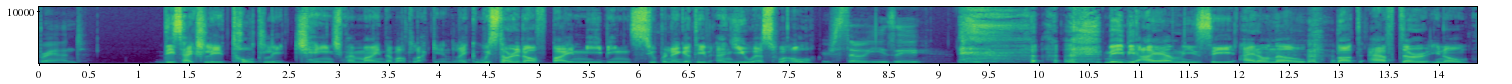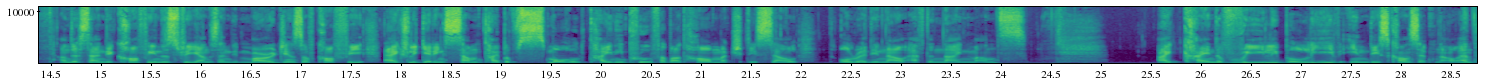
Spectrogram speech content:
brand. This actually totally changed my mind about Luckin. Like, we started off by me being super negative and you as well. You're so easy. maybe I am easy. I don't know. but after, you know, understanding the coffee industry, understanding the margins of coffee, actually getting some type of small, tiny proof about how much they sell already now after nine months. I kind of really believe in this concept now. And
